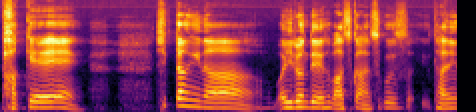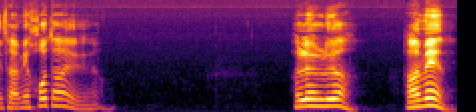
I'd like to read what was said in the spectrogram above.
밖에 식당이나 뭐 이런 데에서 마스크 안 쓰고 다니는 사람이 허다해요. 할렐루야. 아멘.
